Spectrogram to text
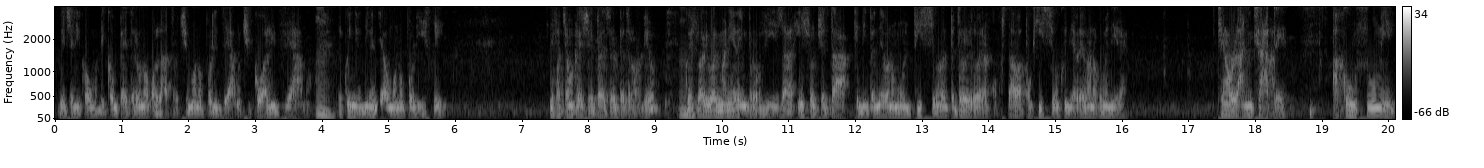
invece di, com- di competere uno con l'altro ci monopolizziamo, ci coalizziamo mm. e quindi diventiamo monopolisti, e facciamo crescere il prezzo del petrolio. Mm. Questo arrivò in maniera improvvisa, in società che dipendevano moltissimo dal petrolio, dove era, costava pochissimo, quindi avevano, come dire, si erano lanciate a consumi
